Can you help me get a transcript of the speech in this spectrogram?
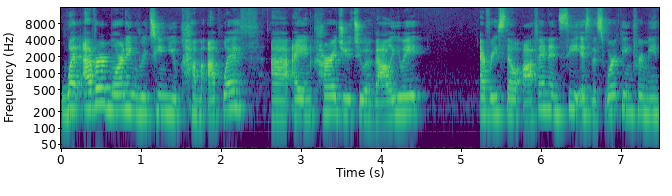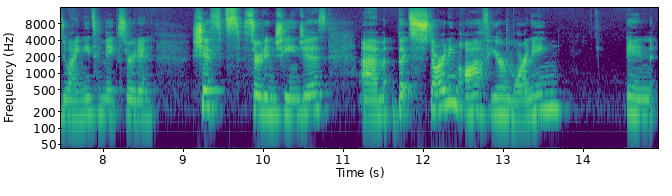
Whatever morning routine you come up with, uh, I encourage you to evaluate every so often and see is this working for me? Do I need to make certain shifts, certain changes? Um, but starting off your morning in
